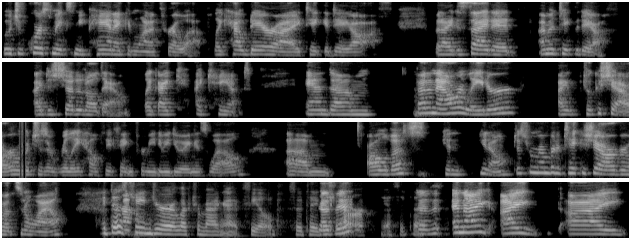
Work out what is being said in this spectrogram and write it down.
which of course makes me panic and want to throw up. Like, how dare I take a day off? But I decided I'm going to take the day off. I just shut it all down. Like, I, I can't. And um, about an hour later, I took a shower, which is a really healthy thing for me to be doing as well. Um, all of us can, you know, just remember to take a shower every once in a while. It does um, change um, your electromagnetic field. So take a shower. It? Yes, it does. does it? And I, I, I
